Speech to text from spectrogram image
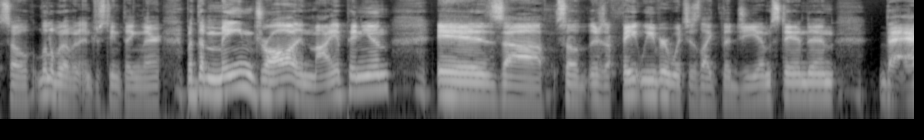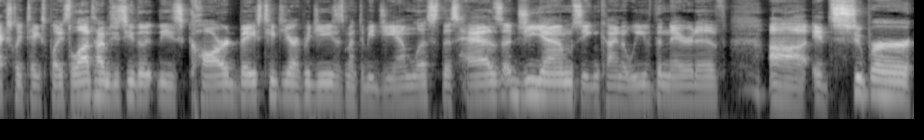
so a little bit of an interesting thing there. But the main draw, in my opinion, is uh, so there's a Fate Weaver, which is like the GM stand-in that actually takes place. A lot of times you see the, these card based TTRPGs is meant to be GM lists. This has a GM, so you can kind of weave the narrative. Uh, it's super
